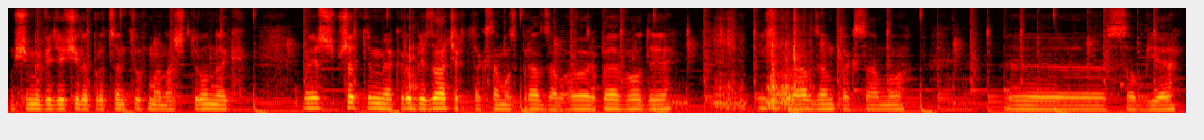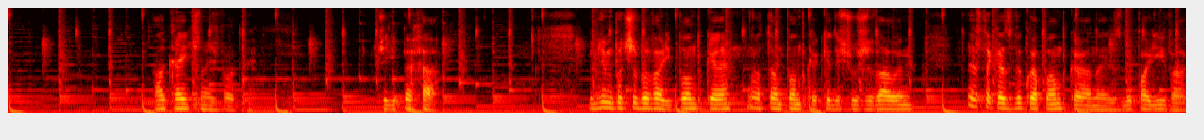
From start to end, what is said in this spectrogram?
Musimy wiedzieć ile procentów ma nasz trunek. No jeszcze przed tym jak robię zacier to tak samo sprawdzam ORP wody i sprawdzam tak samo yy, sobie alkaiczność wody, czyli pH. Będziemy potrzebowali pompkę. No tą pompkę kiedyś używałem. To jest taka zwykła pompka, ona jest do paliwa.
